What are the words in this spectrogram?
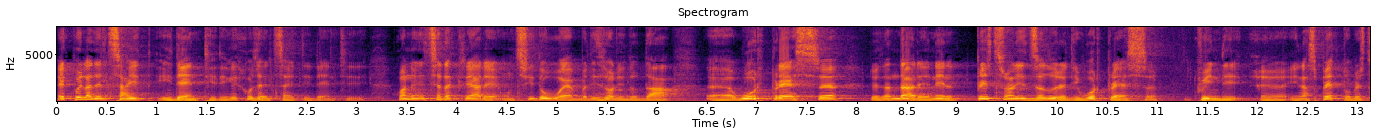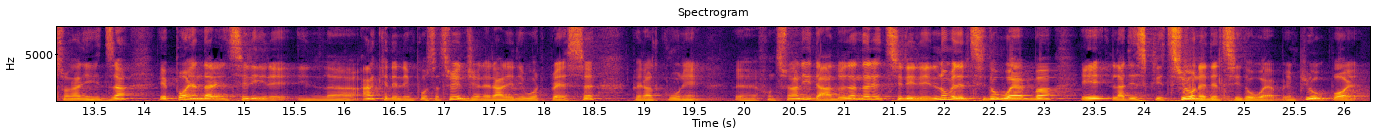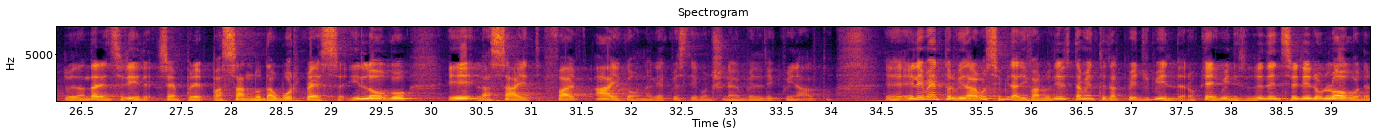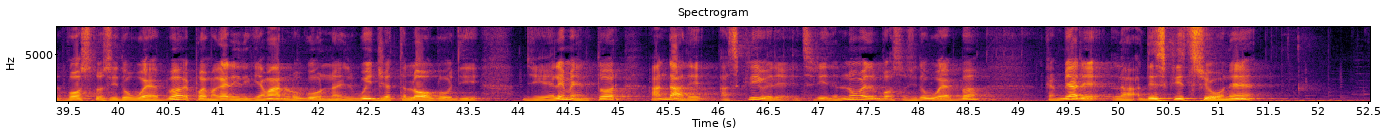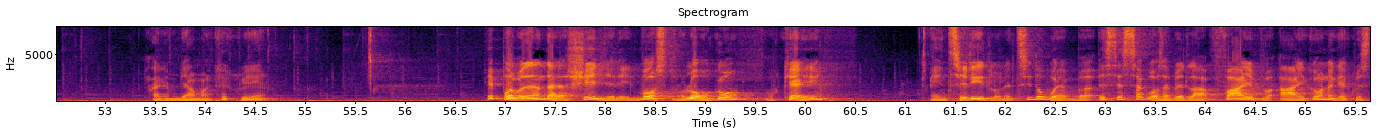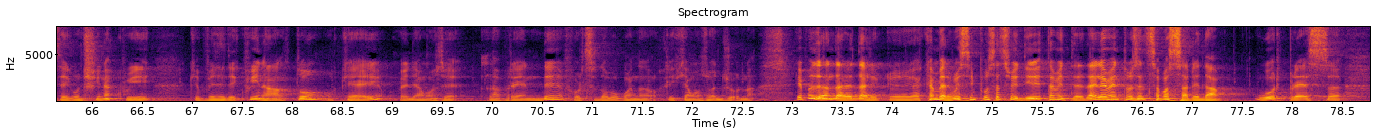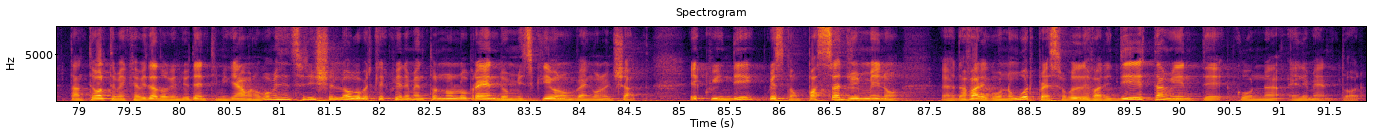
è quella del site identity. Che cos'è il site identity? Quando iniziate a creare un sito web, di solito da eh, WordPress, dovete andare nel personalizzatore di WordPress, quindi eh, in aspetto personalizza e poi andare a inserire il, anche nelle impostazioni generali di WordPress per alcune eh, funzionalità dovete andare a inserire il nome del sito web e la descrizione del sito web. In più poi dovete andare a inserire sempre passando da WordPress il logo e la site 5 icon che è questa iconcina che vedete qui in alto. Eh, Elementor vi dà la possibilità di farlo direttamente dal page builder ok? Quindi se dovete inserire un logo del vostro sito web e poi magari richiamarlo con il widget logo di di Elementor andate a scrivere inserite il nome del vostro sito web cambiare la descrizione la cambiamo anche qui e poi potete andare a scegliere il vostro logo ok? E inserirlo nel sito web e stessa cosa per la 5 icon che è questa iconcina qui che vedete qui in alto ok? Vediamo se la prende forse dopo quando clicchiamo su aggiorna. E potete andare a, dare, eh, a cambiare questa impostazione direttamente da Elementor senza passare da WordPress tante volte mi è capitato che gli utenti mi chiamano come si inserisce il logo? Perché qui Elementor non lo prende o mi scrivono o vengono in chat. E quindi questo è un passaggio in meno eh, da fare con WordPress lo potete fare direttamente con Elementor.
